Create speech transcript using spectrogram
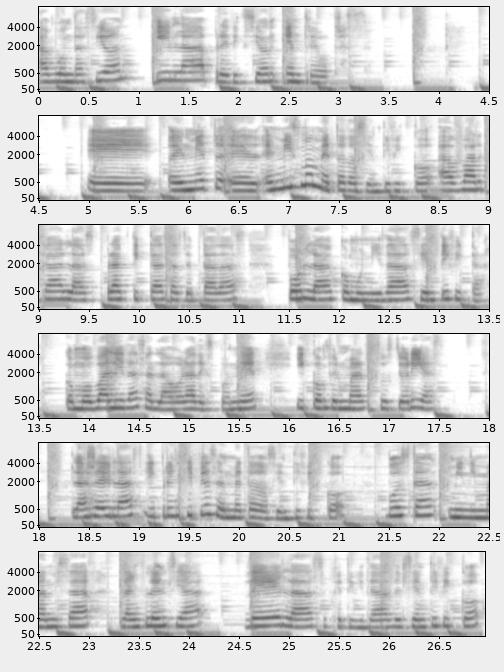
abundación y la predicción, entre otras. Eh, el, mismo método científico abarca las prácticas aceptadas por la comunidad científica como válidas a la hora de exponer y confirmar sus teorías. Las reglas y principios del método científico buscan minimizar la influencia de la subjetividad del científico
